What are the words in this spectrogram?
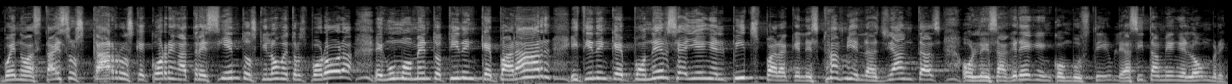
Bueno, hasta esos carros que corren a 300 kilómetros por hora, en un momento tienen que parar y tienen que ponerse ahí en el pitch para que les cambien las llantas o les agreguen combustible. Así también el hombre.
